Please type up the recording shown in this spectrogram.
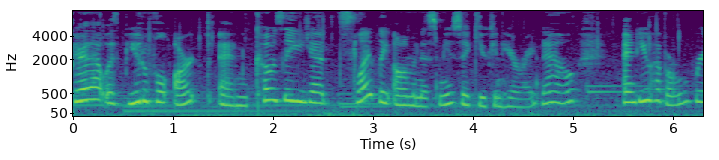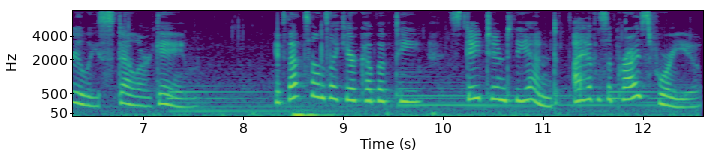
Pair that with beautiful art and cozy yet slightly ominous music you can hear right now, and you have a really stellar game. If that sounds like your cup of tea, stay tuned to the end. I have a surprise for you.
